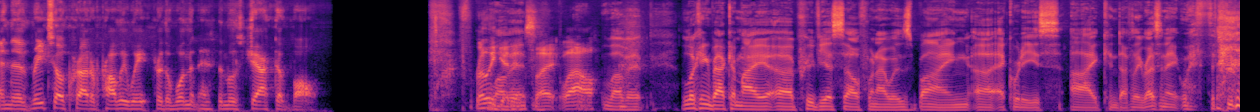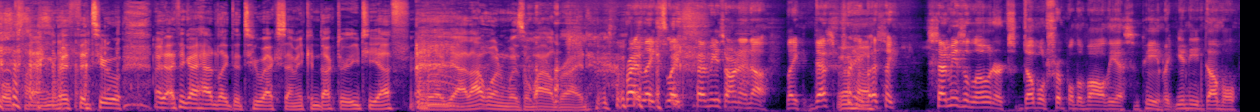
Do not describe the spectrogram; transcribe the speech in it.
and the retail crowd will probably wait for the one that has the most jacked up vol. really Love good it. insight. Wow. Love it. Looking back at my uh, previous self when I was buying uh, equities, I can definitely resonate with the people playing with the two. I, I think I had like the 2x semiconductor ETF. And like, yeah, that one was a wild ride. right, like like semis aren't enough. Like that's pretty. Uh-huh. That's like semis alone are double, triple the vol of the S and P, but you need double.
